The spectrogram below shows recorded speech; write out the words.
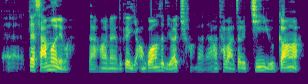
呃在沙漠里嘛，然后呢这个阳光是比较强的，然后他把这个金鱼缸啊，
